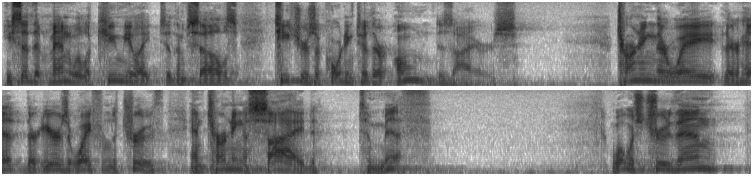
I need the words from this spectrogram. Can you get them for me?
He said that men will accumulate to themselves teachers according to their own desires, turning their way their head their ears away from the truth and turning aside to myth. What was true then,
